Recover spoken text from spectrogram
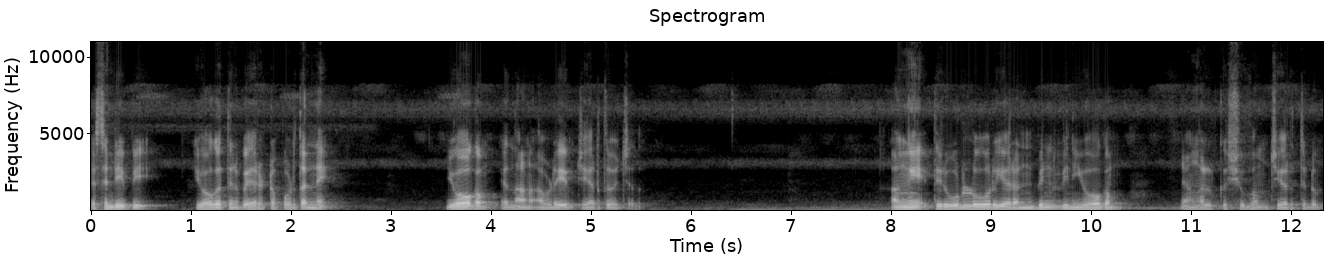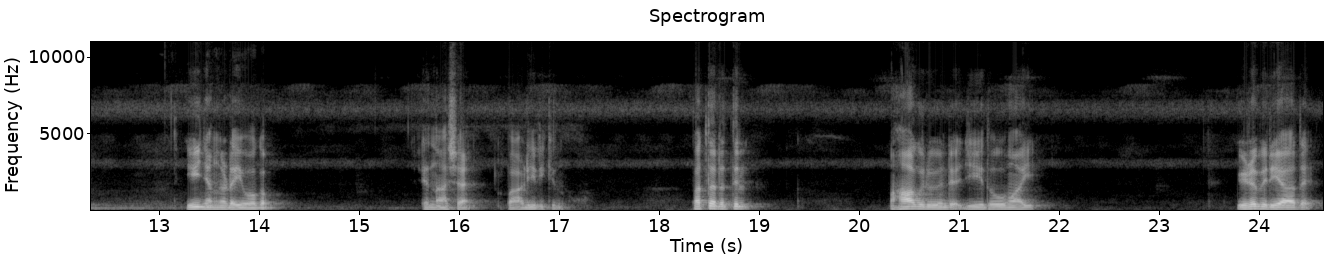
എസ് എൻ ഡി പി യോഗത്തിന് പേരിട്ടപ്പോൾ തന്നെ യോഗം എന്നാണ് അവിടെയും ചേർത്ത് വെച്ചത്. അങ്ങേ തിരുവുള്ളൂറിയൊരൻപിൻ വിനിയോഗം ഞങ്ങൾക്ക് ശുഭം ചേർത്തിടും. ഈ ഞങ്ങളുടെ യോഗം എന്നാശാൻ പാടിയിരിക്കുന്നു. പത്തരത്തിൽ മഹാഗുരുവിന്റെ ജീവിതവുമായി ഇഴപിരിയാതെ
